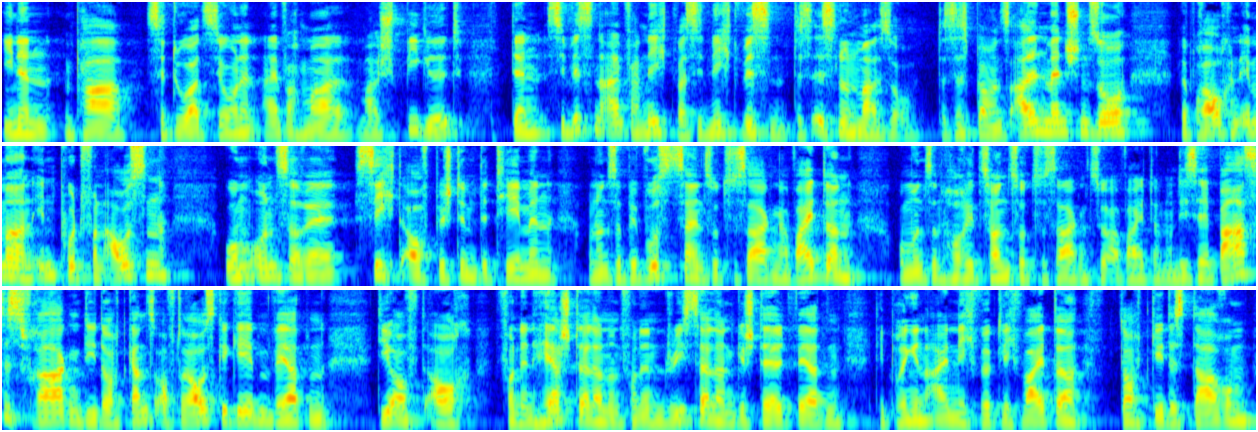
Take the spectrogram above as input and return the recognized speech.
Ihnen ein paar Situationen einfach mal, mal spiegelt denn sie wissen einfach nicht, was sie nicht wissen. Das ist nun mal so. Das ist bei uns allen Menschen so. Wir brauchen immer einen Input von außen, um unsere Sicht auf bestimmte Themen und unser Bewusstsein sozusagen erweitern, um unseren Horizont sozusagen zu erweitern. Und diese Basisfragen, die dort ganz oft rausgegeben werden, die oft auch von den Herstellern und von den Resellern gestellt werden, die bringen einen nicht wirklich weiter. Dort geht es darum,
